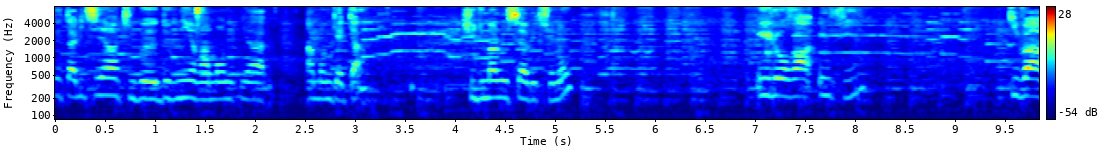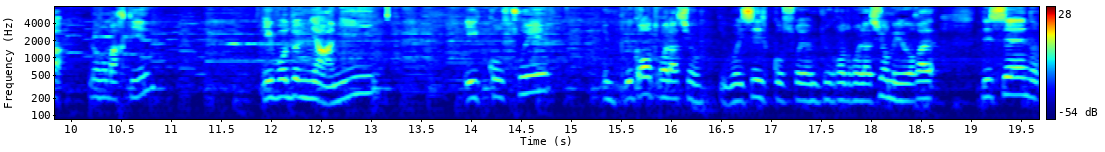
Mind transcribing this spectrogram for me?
un qui veut devenir un, manga, un mangaka. J'ai du mal aussi avec ce nom. Il aura une fille qui va le remarquer. Ils vont devenir amis et construire une plus grande relation. Ils vont essayer de construire une plus grande relation, mais il y aura des scènes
